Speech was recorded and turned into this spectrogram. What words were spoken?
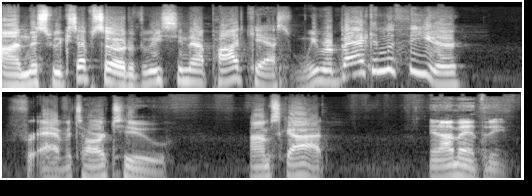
On this week's episode of the We Seen That podcast, we were back in the theater for Avatar 2. I'm Scott. And I'm Anthony.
